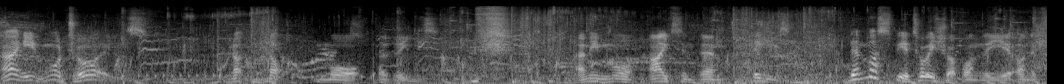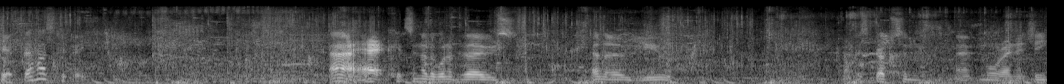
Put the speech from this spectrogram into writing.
I need more toys. Not not more of these. I mean more item um, things. There must be a toy shop on the uh, on the ship. There has to be. Ah heck! It's another one of those. Hello, you. Let's grab some uh, more energy.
